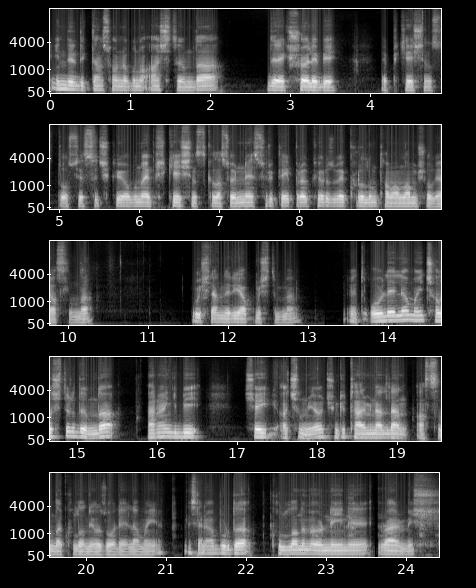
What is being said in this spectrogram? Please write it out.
İndirdikten sonra bunu açtığımda direkt şöyle bir applications dosyası çıkıyor. Bunu applications klasörüne sürükleyip bırakıyoruz ve kurulum tamamlanmış oluyor aslında. Bu işlemleri yapmıştım ben. Evet, OLLAMA'yı çalıştırdığımda herhangi bir şey açılmıyor. Çünkü terminalden aslında kullanıyoruz o leylamayı. Mesela burada kullanım örneğini vermiş.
